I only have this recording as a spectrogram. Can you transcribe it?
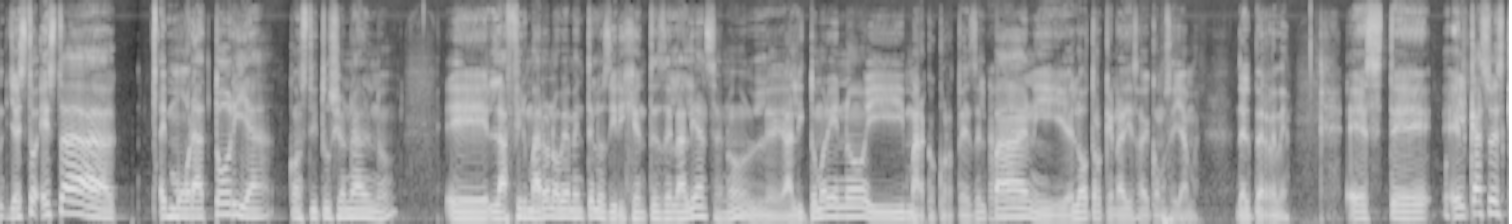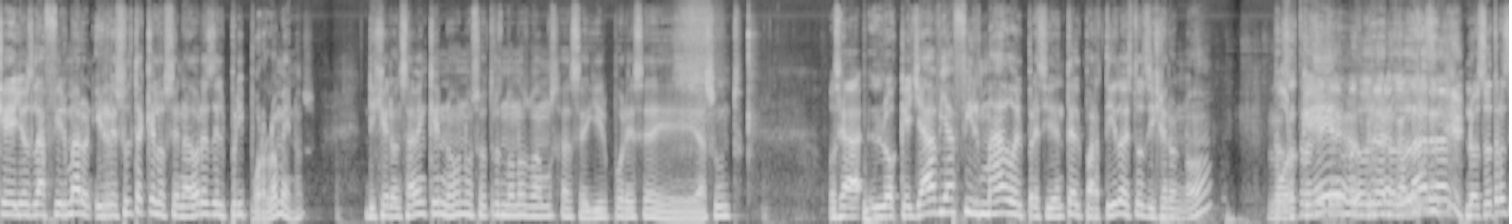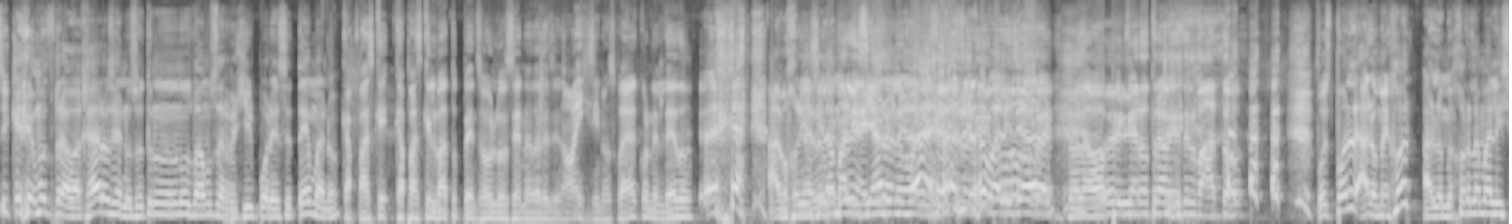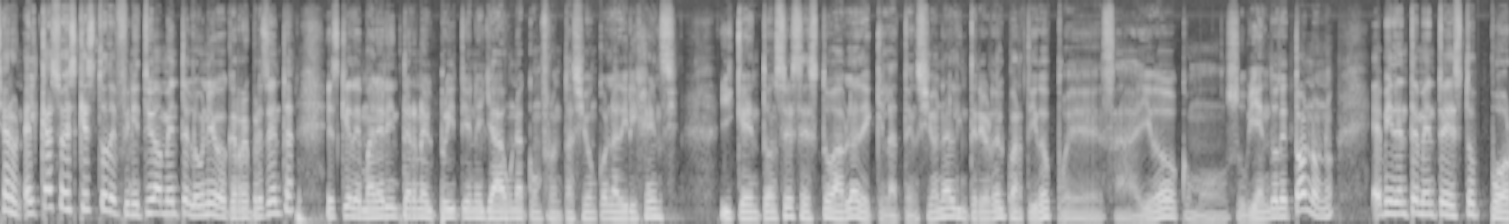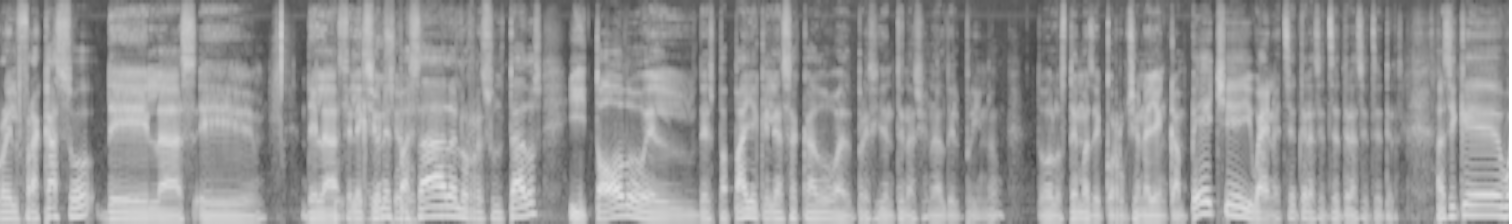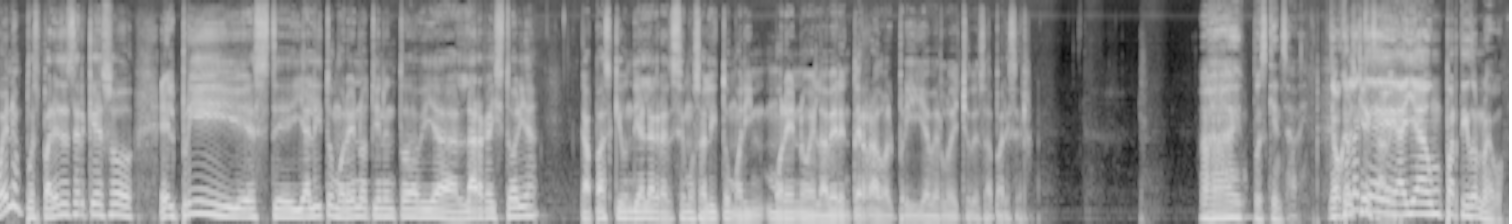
esto, esta moratoria constitucional, ¿no? Eh, la firmaron obviamente los dirigentes de la alianza, ¿no? Le- Alito Moreno y Marco Cortés del Ajá. PAN y el otro que nadie sabe cómo se llama, del PRD. Este, el caso es que ellos la firmaron y resulta que los senadores del PRI, por lo menos, dijeron, ¿saben qué? No, nosotros no nos vamos a seguir por ese asunto. O sea, lo que ya había firmado el presidente del partido, estos dijeron, no. ¿Por Nosotros sí qué? queremos O sea, venir a nosotros, sí queremos trabajar, o sea, nosotros no nos vamos a regir por ese tema, ¿no? Capaz que, capaz que el vato pensó los senadores de, no, y si nos juega con el dedo. A lo mejor ya sí la maliciaron, la maliciaron. No, la va a aplicar otra vez el vato. Pues ponle, a lo mejor, a lo mejor la maliciaron. El caso es que esto definitivamente lo único que representa es que de manera interna el PRI tiene ya una confrontación con la dirigencia y que entonces esto habla de que la tensión al interior del partido pues ha ido como subiendo de tono, ¿no? Evidentemente esto por el fracaso de las... eh, de las elecciones, Elecciones. pasadas, los resultados y todo el despapalle que le han sacado al presidente nacional del PRI, ¿no? Todos los temas de corrupción allá en Campeche y bueno, etcétera, etcétera, etcétera. Así que bueno, pues parece ser que eso, el PRI este, y Alito Moreno tienen todavía larga historia. Capaz que un día le agradecemos a Alito Moreno el haber enterrado al PRI y haberlo hecho desaparecer. Ay, pues quién sabe. Ojalá quién que sabe. haya un partido nuevo.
